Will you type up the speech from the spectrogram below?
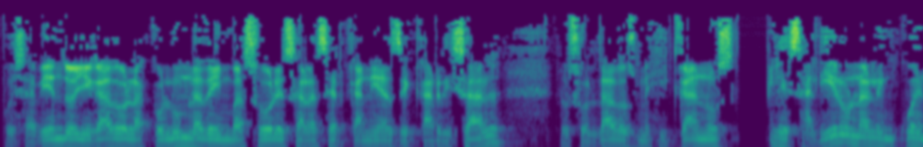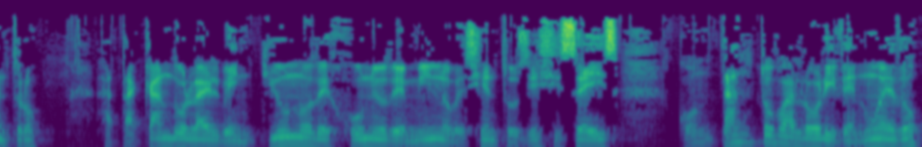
pues habiendo llegado la columna de invasores a las cercanías de Carrizal, los soldados mexicanos le salieron al encuentro, atacándola el 21 de junio de 1916 con tanto valor y denuedo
